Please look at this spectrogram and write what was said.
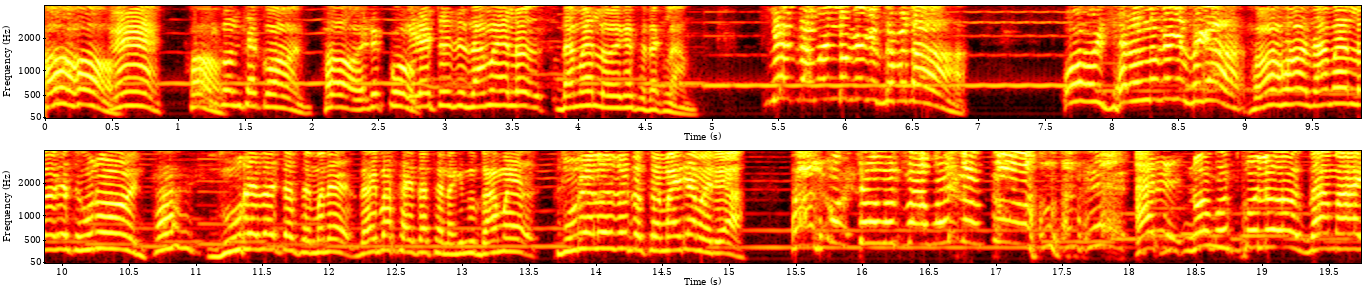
হ্যাঁ। হ্যাঁ। হ্যাঁ। হ্যাঁ। চিকন হ্যাঁ এটা তো জামাই জামাই লয়ে গেছে দেখলাম। ইয়ে জামাইয়ের লোকে গেছে বেটা ওই সেরার লোকে গেছে গা। হ্যাঁ হ্যাঁ জামাই লয়ে গেছে শুনুন। দূরে যাইতাছে মানে যাইবার চাইতাছে না কিন্তু জামাই দূরে লয়ে যাইতাছে মাইরা মাইরা। আরে জামাই নগদ কইলো জামাই।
